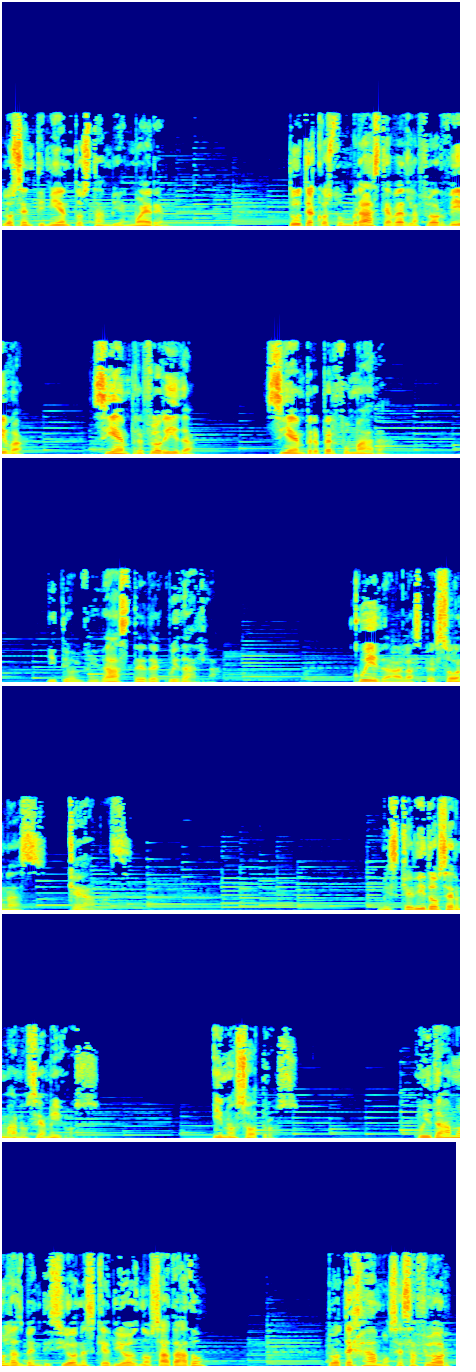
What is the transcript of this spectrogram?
los sentimientos también mueren Tú te acostumbraste a ver la flor viva, siempre florida, siempre perfumada, y te olvidaste de cuidarla. Cuida a las personas que amas. Mis queridos hermanos y amigos, ¿y nosotros? ¿Cuidamos las bendiciones que Dios nos ha dado? Protejamos esa flor,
